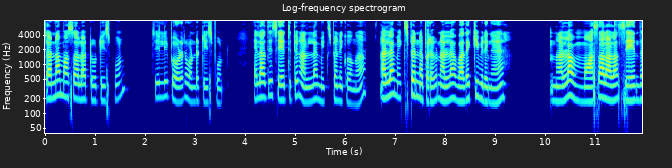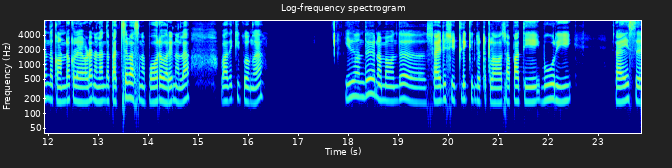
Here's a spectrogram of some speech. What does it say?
chana masala two teaspoon chilli powder ஒன்றரை டீஸ்பூன் எல்லாத்தையும் சேர்த்துட்டு நல்லா மிக்ஸ் பண்ணிக்கோங்க. நல்லா மிக்ஸ் பண்ண பிறகு நல்லா வதக்கி விடுங்க. நல்லா மசாலாலாம் சேர்ந்து இந்த கொண்டக்குள்ளையோட நல்லா இந்த பச்சை வாசனை போகிற வரையும் நல்லா வதக்கிக்கோங்க. இது வந்து நம்ம வந்து சைடிஷ் இட்லிக்கும் தொட்டுக்கலாம். சப்பாத்தி பூரி ரைஸு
